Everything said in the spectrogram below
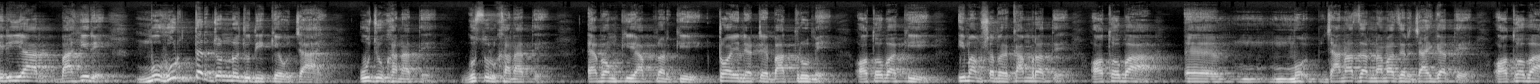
এরিয়ার বাহিরে মুহূর্তের জন্য যদি কেউ যায় উজুখানাতে, গুসুলখানাতে, এবং কি আপনার কি টয়লেটে, বাথরুমে, অথবা কি ইমাম সাহেবের কামরাতে, অথবা জানাজার নামাজের জায়গাতে, অথবা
